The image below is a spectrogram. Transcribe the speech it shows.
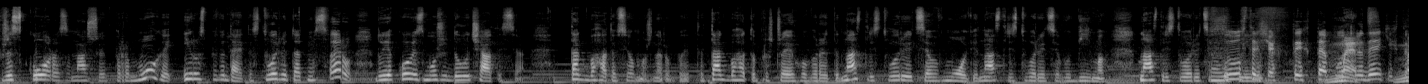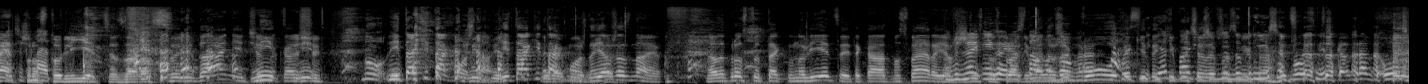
вже скоро за нашої перемоги, і розповідайте, створюйте атмосферу, до якої зможуть долучатися. Так багато всього можна робити, так багато про що є говорити. Настрій створюється в мові, настрій створюється в обіймах, настрій створюється в теплі. зустрічах тих теплих людей, яких ти мед хочеш просто лється зараз в Солідані, чесно Мід, кажучи. мід. Ну, і так, і так можна. І так, і так можна, я вже знаю. Але просто так воно лється, і така атмосфера. Я Вже дійсно, Ігорю справді, в мене стало вже добре. кутики Я такі бачу, що почали вже добріше посміхатися. посмішка, правда? Очі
